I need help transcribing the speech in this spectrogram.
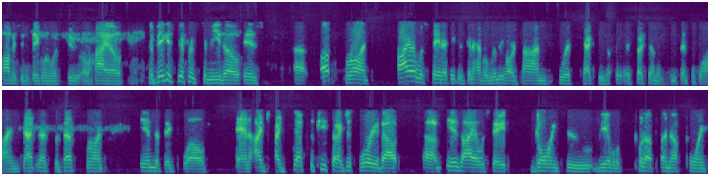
Obviously, the big one was to Ohio. The biggest difference to me, though, is uh, up front. Iowa State, I think, is going to have a really hard time with Texas, especially on the defensive line. That that's the best front in the Big 12, and I, I that's the piece that I just worry about. Um, is Iowa State going to be able to put up enough points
